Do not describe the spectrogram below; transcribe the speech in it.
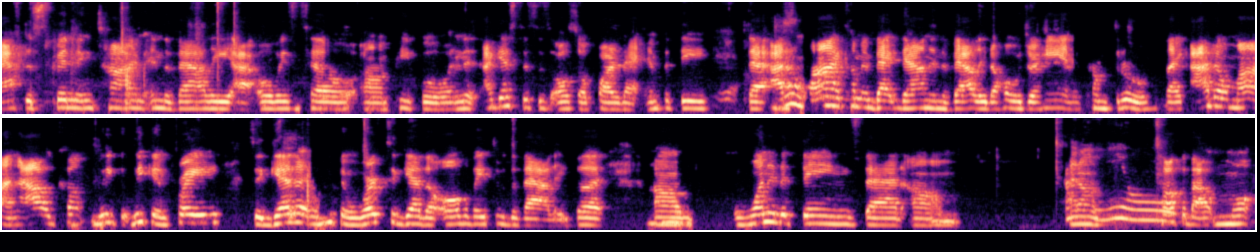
after spending time in the valley, I always tell um, people, and I guess this is also part of that empathy that I don't mind coming back down in the valley to hold your hand and come through. Like I don't mind. I'll come. We we can pray together and we can work together all the way through the valley. But mm-hmm. um, mm-hmm. one of the things that um, I don't talk about more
